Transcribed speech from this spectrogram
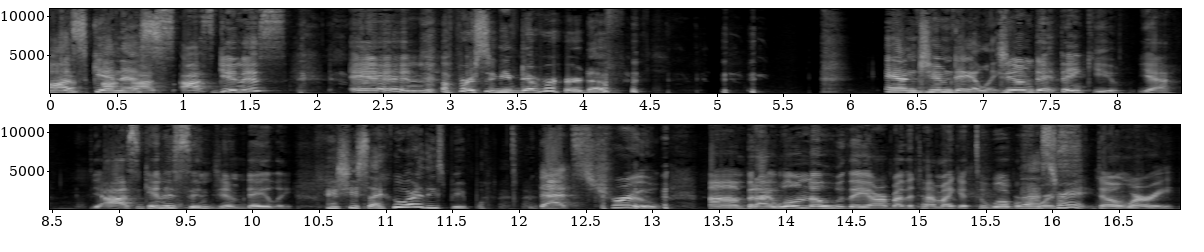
Os Guinness. Guinness. And a person you've never heard of. And Jim Daly. Jim Daly. Thank you. Yeah. Os Guinness and Jim Daly. And she's like, "Who are these people?" That's true, um, but I will know who they are by the time I get to Wilberforce. That's right. Don't worry.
